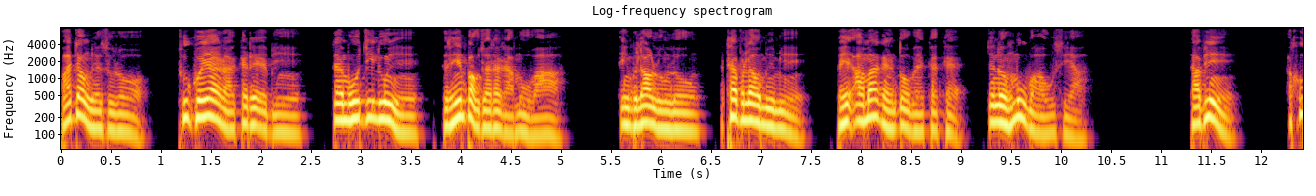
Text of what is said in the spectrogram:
ဘာကြောင့်လဲဆိုတော့ထူခွဲရတာခက်တဲ့အပြင်တန်ဖိုးကြီးလို့ရင်သတင်းပေါက်ကြတတ်တာမို့ပါအိမ်ဘလောက်လုံးလုံးအထက်ဘလောက်မြင့်မြင့် ဘယ်အာမခံတော့ပဲခက်ခက်ကျွန်တော်မှုပါဘူးဆရာဒါဖြင့်အခု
